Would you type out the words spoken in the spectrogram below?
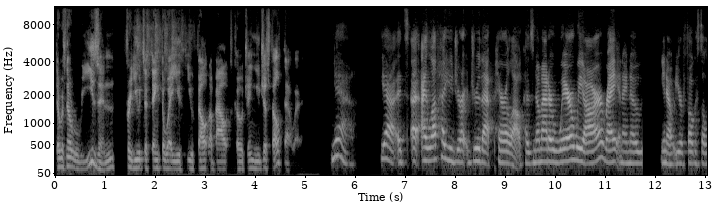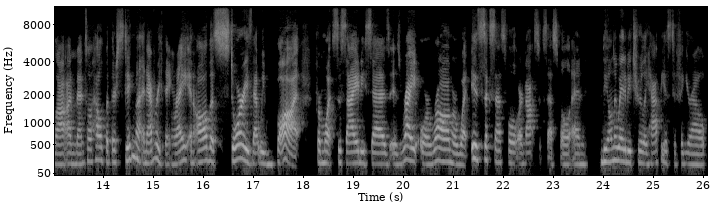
There was no reason for you to think the way you you felt about coaching. You just felt that way. Yeah, yeah. It's I love how you drew, drew that parallel because no matter where we are, right? And I know you know you're focused a lot on mental health but there's stigma in everything right? And all the stories that we've bought from what society says is right or wrong or what is successful or not successful. And the only way to be truly happy is to figure out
